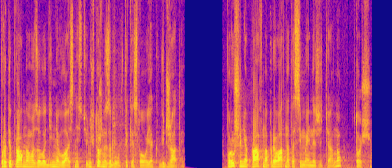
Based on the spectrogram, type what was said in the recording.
протиправного заволодіння власністю. Ніхто ж не забув таке слово, як віджати. Порушення прав на приватне та сімейне життя, ну тощо.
